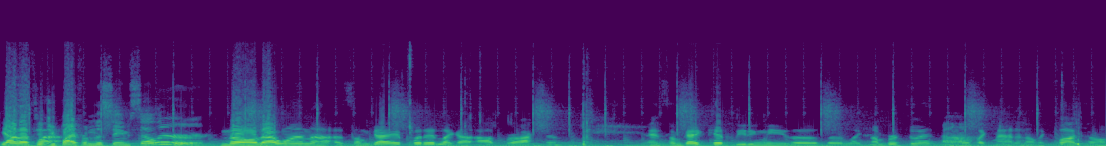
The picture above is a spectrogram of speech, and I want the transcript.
Yeah, that's Did what- you buy from the same seller or? No, that one, uh, some guy put it like uh, out for auction, and some guy kept beating me the, the like number to it, and I Uh-huh. was like mad, and I was like, "Fuck no,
